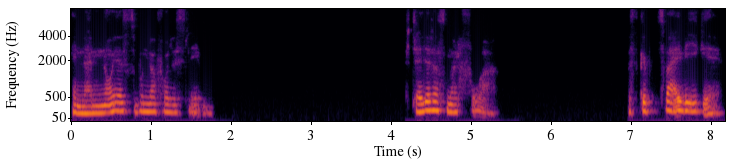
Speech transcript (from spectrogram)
in ein neues, wundervolles Leben. Stell dir das mal vor. Es gibt zwei Wege.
